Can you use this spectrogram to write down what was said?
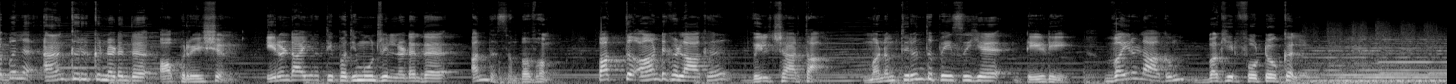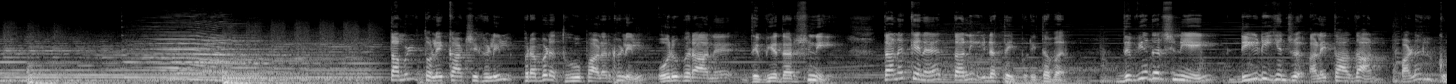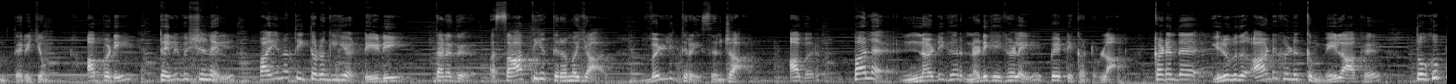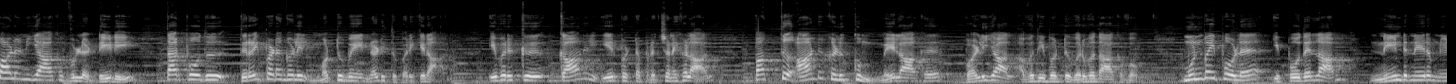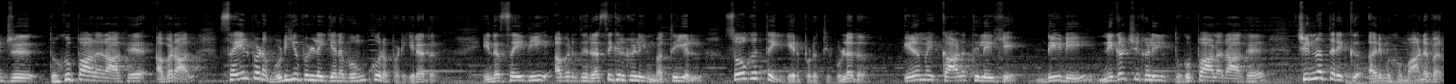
பிரபல ஆங்கருக்கு நடந்த ஆபரேஷன் இரண்டாயிரத்தி பதிமூன்றில் நடந்த அந்த சம்பவம். பத்து ஆண்டுகளாக வீல்சார் தான். மனம் திறந்து பேசிய டிடி வைரலாகும் பகீர் போட்டோக்கள். தமிழ் தொலைக்காட்சிகளில் பிரபல தொகுப்பாளர்களில் ஒருவரான திவ்யதர்ஷினி தனக்கென தனி இடத்தை பிடித்தவர். திவ்யதர்ஷினியை டிடி என்று அழைத்தால்தான் பலருக்கும் தெரியும். அப்படி டெலிவிஷனில் பயணத்தை தொடங்கிய டிடி தனது அசாத்திய திறமையால் வெள்ளித்திரை சென்றார். அவர் பல நடிகர் நடிகைகளை பேட்டி கண்டுள்ளார். கடந்த இருபது ஆண்டுகளுக்கு மேலாக தொகுப்பாளினியாக உள்ள டிடி தற்போது திரைப்படங்களில் மட்டுமே நடித்து வருகிறார். இவருக்கு காலில் ஏற்பட்ட பிரச்சனைகளால் பத்து ஆண்டுகளுக்கும் மேலாக வழியால் அவதிப்பட்டு வருவதாகவும் முன்பை போல இப்போதெல்லாம் நீண்ட நேரம் நின்று தொகுப்பாளராக அவரால் செயல்பட முடியவில்லை எனவும் கூறப்படுகிறது. இந்த செய்தி அவரது ரசிகர்களின் மத்தியில் சோகத்தை ஏற்படுத்தியுள்ளது. இளமை காலத்திலேயே டிடி நிகழ்ச்சிகளில் தொகுப்பாளராக சின்னத்திரைக்கு அறிமுகமானவர்.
